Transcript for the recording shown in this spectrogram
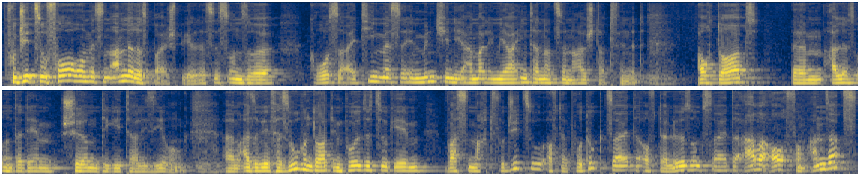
Fujitsu Forum ist ein anderes Beispiel. Das ist unsere große IT-Messe in München, die einmal im Jahr international stattfindet. Auch dort ähm, alles unter dem Schirm Digitalisierung. Ähm, also wir versuchen dort Impulse zu geben, was macht Fujitsu auf der Produktseite, auf der Lösungsseite, aber auch vom Ansatz,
